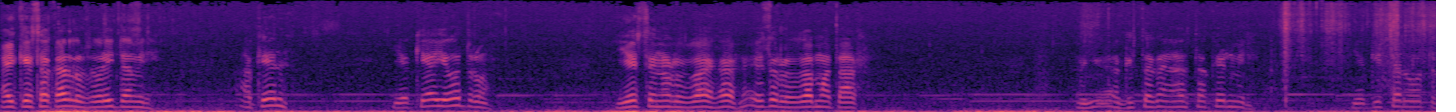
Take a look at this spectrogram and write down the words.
hay que sacarlos ahorita, mire, aquel y aquí hay otro. Y este no los va a dejar, esto los va a matar. Aquí está, hasta aquel, mire, y aquí está el otro.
